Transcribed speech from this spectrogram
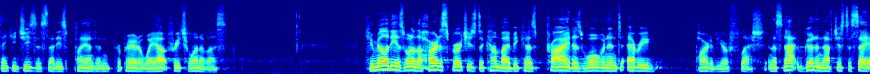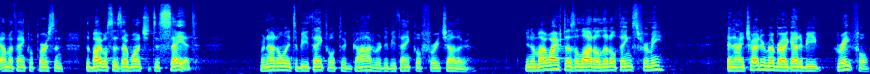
Thank you, Jesus, that He's planned and prepared a way out for each one of us. Humility is one of the hardest virtues to come by because pride is woven into every part of your flesh. And it's not good enough just to say, I'm a thankful person. The Bible says, I want you to say it. We're not only to be thankful to God, we're to be thankful for each other. You know, my wife does a lot of little things for me, and I try to remember I got to be grateful,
